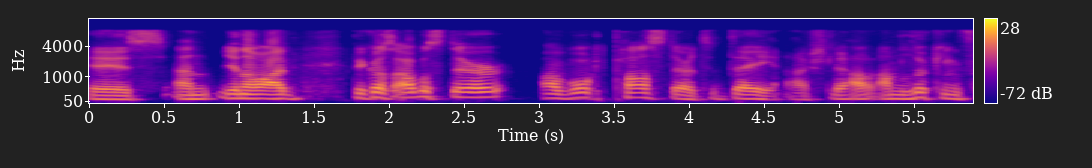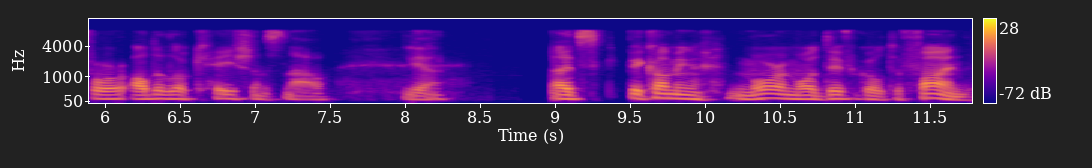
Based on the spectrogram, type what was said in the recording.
is, and you know, I've because I was there, I walked past there today. Actually, I, I'm looking for other locations now. Yeah. It's becoming more and more difficult to find,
